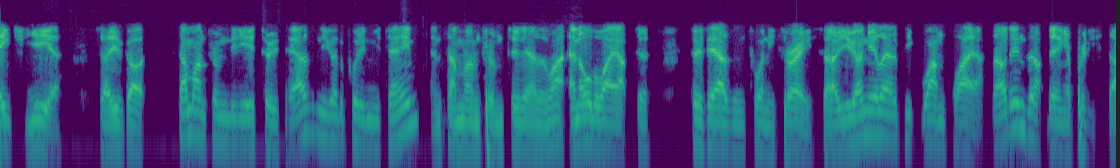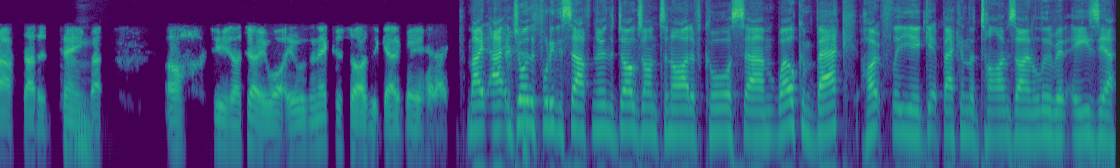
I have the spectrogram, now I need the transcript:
each year. So you've got someone from the year 2000 you've got to put in your team, and someone from 2001, and all the way up to 2023. So you're only allowed to pick one player. So it ends up being a pretty star-studded team, mm. but oh, geez, I tell you what, it was an exercise that gave me a headache. Mate, uh, enjoy the footy this afternoon. The dog's on tonight, of course. Um, welcome back. Hopefully, you get back in the time zone a little bit easier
